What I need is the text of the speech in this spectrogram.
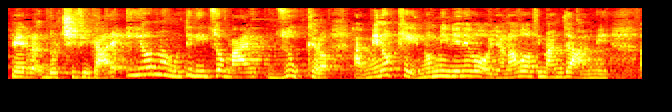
per dolcificare. Io non utilizzo mai zucchero, a meno che non mi viene voglia una volta di mangiarmi uh,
